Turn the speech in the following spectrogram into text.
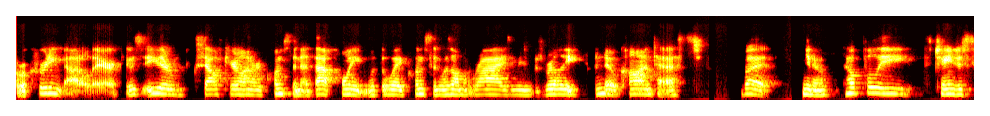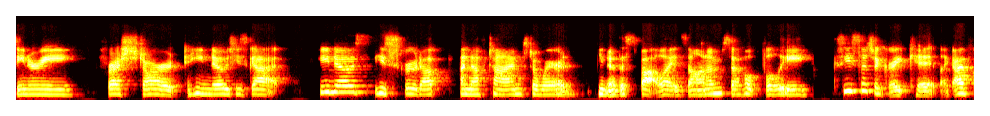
a recruiting battle there. It was either South Carolina or Clemson at that point with the way Clemson was on the rise. I mean, it was really no contest. But you know, hopefully change of scenery, fresh start. He knows he's got, he knows he's screwed up enough times to where, you know, the spotlight's on him. So hopefully, because he's such a great kid. Like I've,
